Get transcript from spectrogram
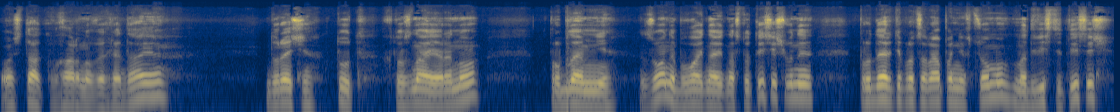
Ось так гарно виглядає. До речі, тут, хто знає Рено, проблемні зони, бувають навіть на 100 тисяч вони продерті, процарапані в цьому, на 200 тисяч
